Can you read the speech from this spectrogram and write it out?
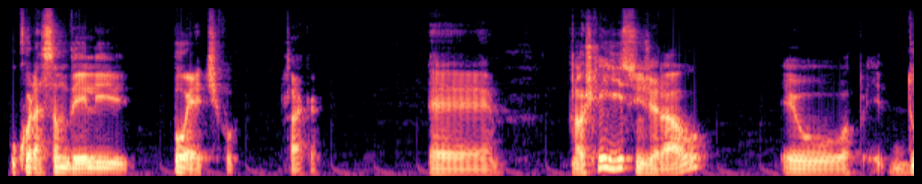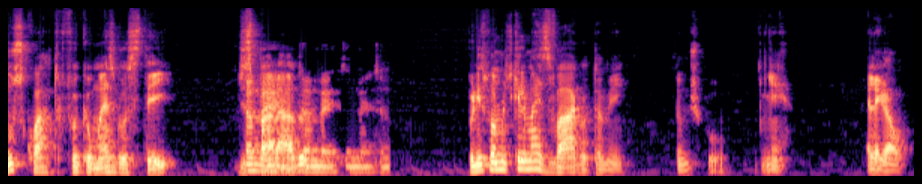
o coração dele poético, saca? É... Eu acho que é isso em geral. Eu. Dos quatro foi o que eu mais gostei. Disparado. Também, também, também. Principalmente porque ele é mais vago também. Então, tipo, é. É legal.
